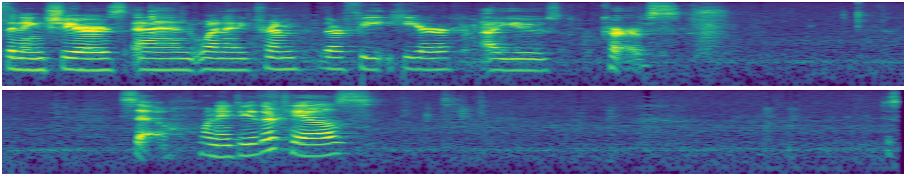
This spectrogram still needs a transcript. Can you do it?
thinning shears and when I trim their feet here I use curves. So when I do their tails just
